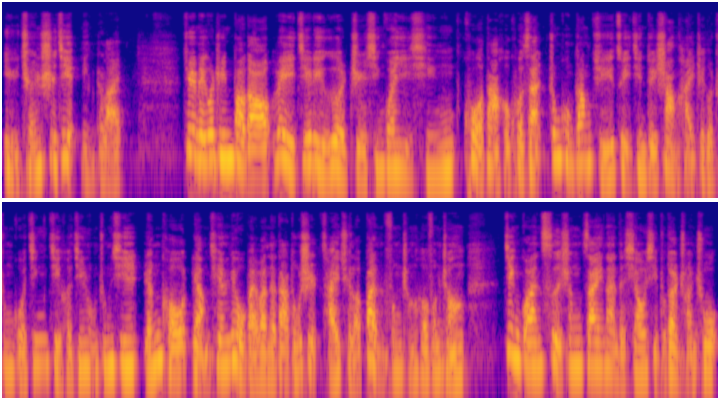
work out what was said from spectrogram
与全世界拧着来。据美国之音报道，为接力遏制新冠疫情扩大和扩散，中共当局最近对上海这个中国经济和金融中心、人口两千六百万的大都市采取了半封城和封城。尽管次生灾难的消息不断传出。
